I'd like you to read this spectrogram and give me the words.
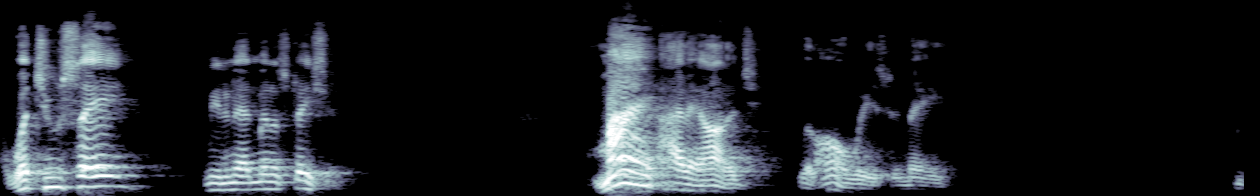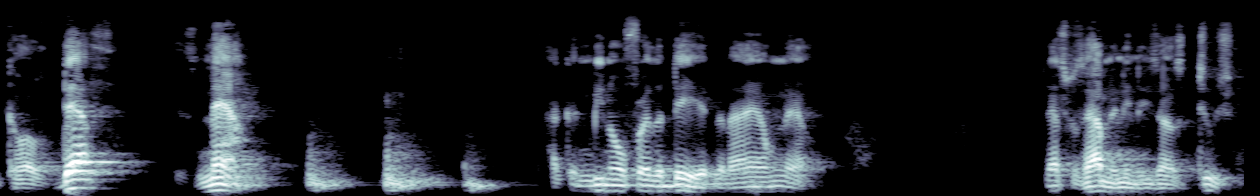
what you say, meaning administration. My ideology will always remain because death is now. I couldn't be no further dead than I am now. That's what's happening in these institutions.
